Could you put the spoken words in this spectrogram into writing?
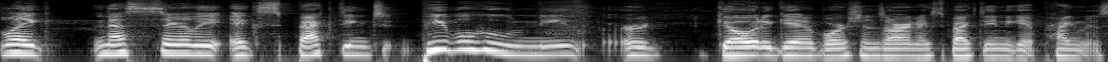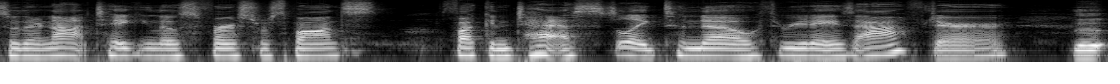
like necessarily expecting to. People who need or go to get abortions aren't expecting to get pregnant, so they're not taking those first response fucking tests like to know three days after. The,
